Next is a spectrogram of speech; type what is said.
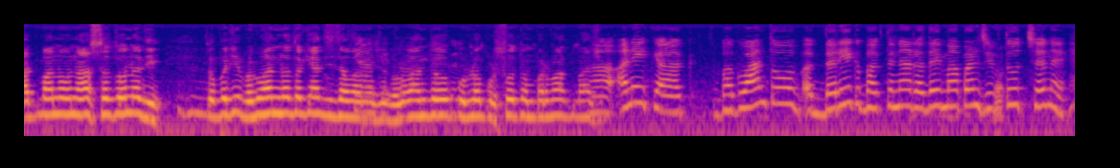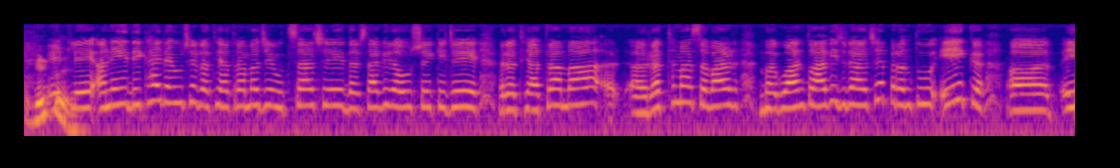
આત્માનો નાશ થતો નથી. તો પછી ભગવાનનો તો ક્યાંથી થવાનો છે? ભગવાન તો પૂર્ણ પુરુષોત્તમ પરમાત્મા છે. અને ભગવાન તો દરેક ભક્તના હૃદયમાં પણ જીવતો જ છે ને. એટલે અને એ દેખાઈ રહ્યું છે રથયાત્રામાં જે ઉત્સાહ છે એ દર્શાવી રહ્યું છે કે જે રથયાત્રામાં રથમાં સવાર ભગવાન તો આવી જ રહ્યા છે પરંતુ એક એ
